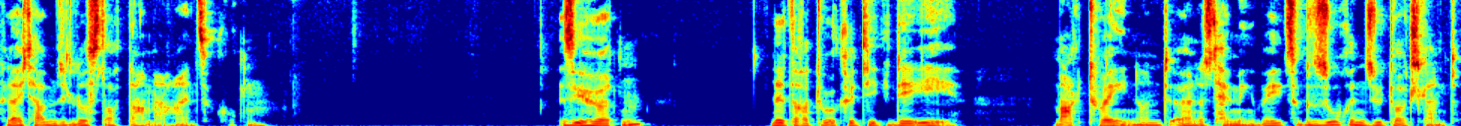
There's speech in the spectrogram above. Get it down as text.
Vielleicht haben Sie Lust, auch da mal reinzugucken. Sie hörten Literaturkritik.de Mark Twain und Ernest Hemingway zu Besuch in Süddeutschland.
